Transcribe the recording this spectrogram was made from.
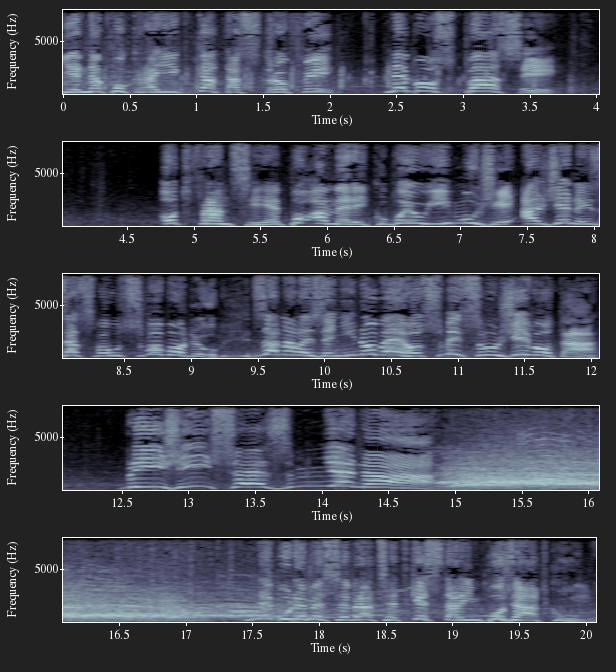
Je na pokraji katastrofy nebo spásy. Od Francie po Ameriku bojují muži a ženy za svou svobodu, za nalezení nového smyslu života. Blíží se změna! Nebudeme se vracet ke starým pořádkům.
